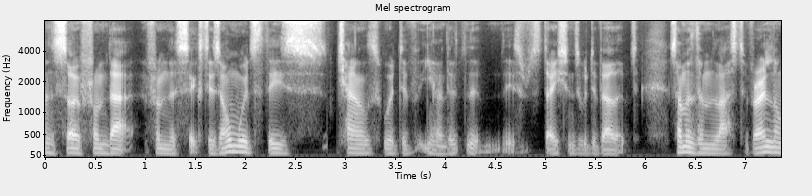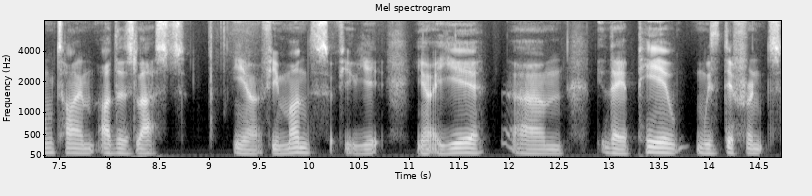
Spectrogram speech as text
And so from that, from the 60s onwards, these channels were, de- you know, the, the, these stations were developed. Some of them last a very long time. Others last, you know, a few months, a few year, you know, a year. Um, they appear with different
